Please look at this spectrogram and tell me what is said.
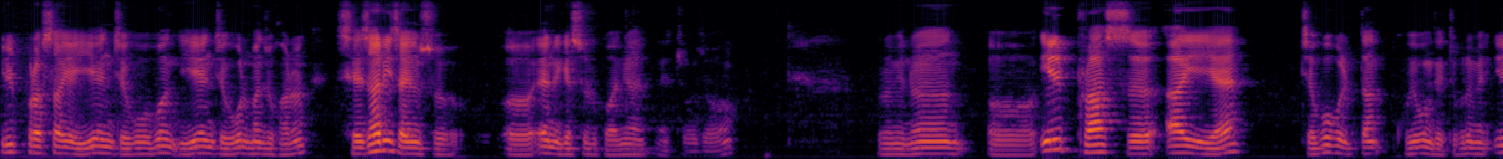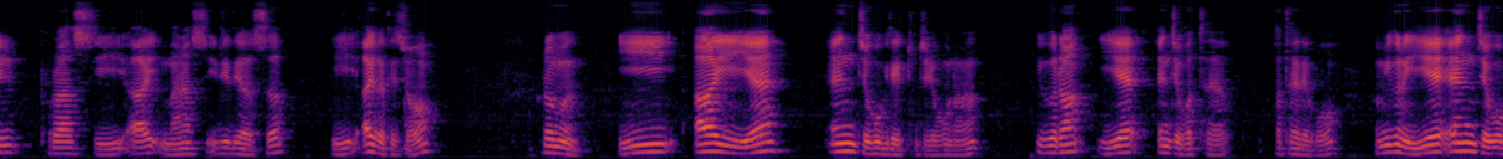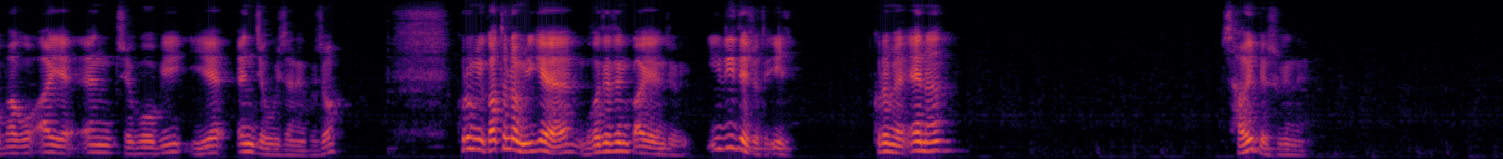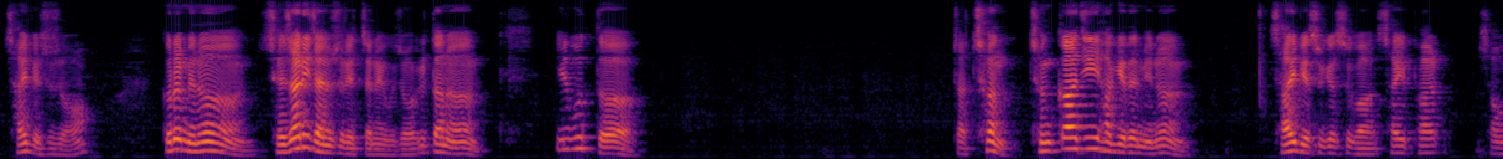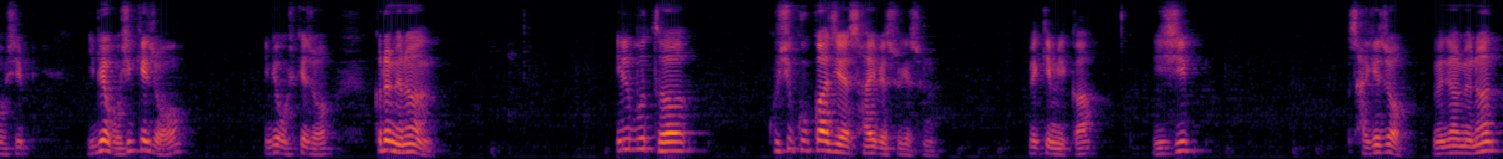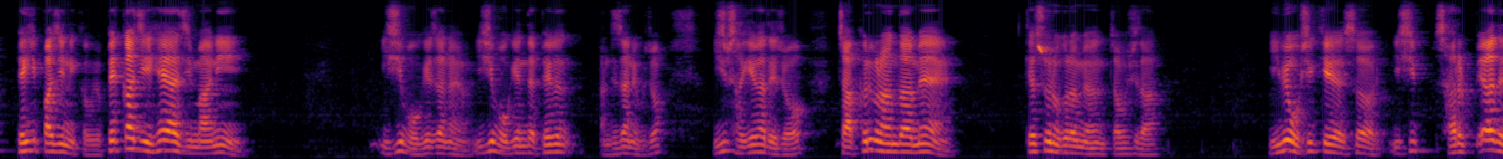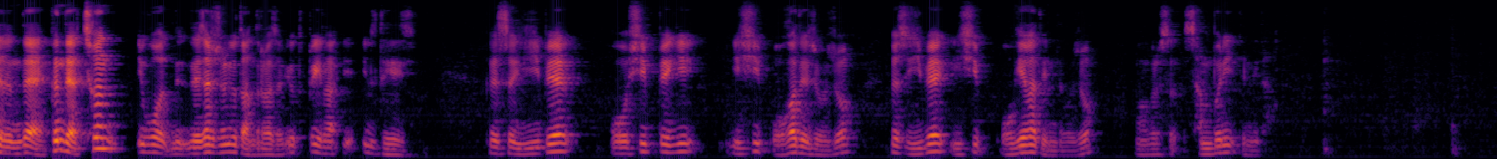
1 플러스 i의 2n 제곱은 2n 제곱을 만족하는 세 자리 자연수 어, n의 개수를 구하면 됐죠. 그죠? 그러면은 어, 1 플러스 i의 제곱을 일단 구해보면 됐죠. 그러면 1 플러스 2i 마이너스 1이 되어서 2i가 되죠. 그러면 2i의 n 제곱이 되겠죠. 이제 요거는 이거랑 2의 n 제곱 같아야, 같아야 되고 그럼 이거는 2의 n 제곱하고 i의 n 제곱이 2의 n 제곱이잖아요. 그죠? 그럼 이 같으려면 이게 뭐가 돼야 됩니까? i의 n 제곱 1이 되죠. 1. 그러면 n은 4의 배수겠네. 4의 배수죠. 그러면은 세 자리 자연수를 했잖아요. 그죠? 일단은 1부터 자, 1000, 1000까지 하게 되면은 4의 배수 개수가 428, 450, 250개죠. 250개죠. 그러면은 1부터 99까지의 4의 배수 개수는 몇 개입니까? 24개죠. 왜냐면은 100이 빠지니까 100까지 해야지만이 25개잖아요. 25개인데 100은 안 되잖아요. 그죠? 24개가 되죠. 자, 그리고 난 다음에 개수는 그러면 자 봅시다. 250개에서 24를 빼야 되는데 근데 1000 이거 네 자리 중 이것도 안 들어가죠. 이것도 빼기 1 되야지. 그래서 250 빼기 25가 되죠. 그죠? 그래서 225개가 됩니다. 그죠? 어, 그래서 3번이 됩니다.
